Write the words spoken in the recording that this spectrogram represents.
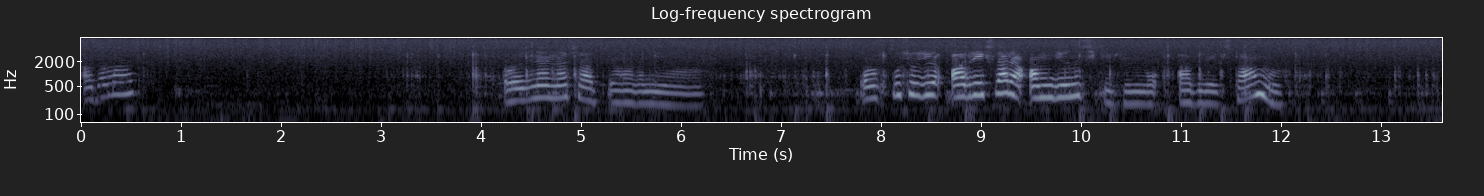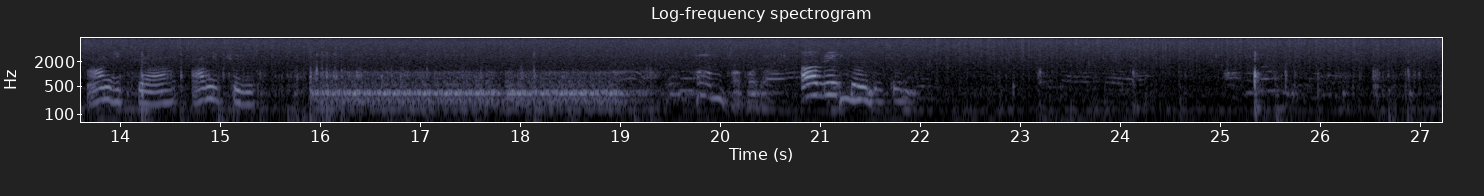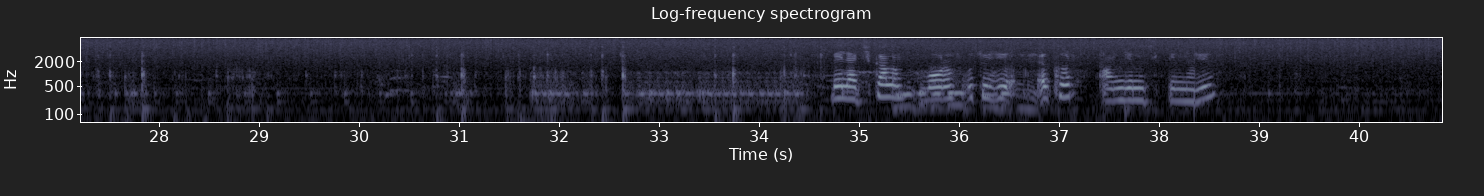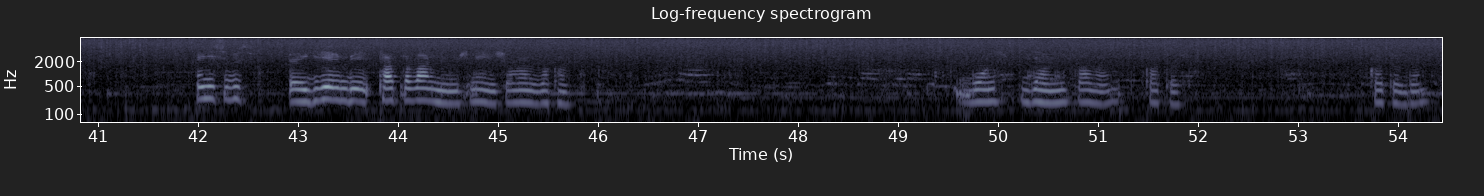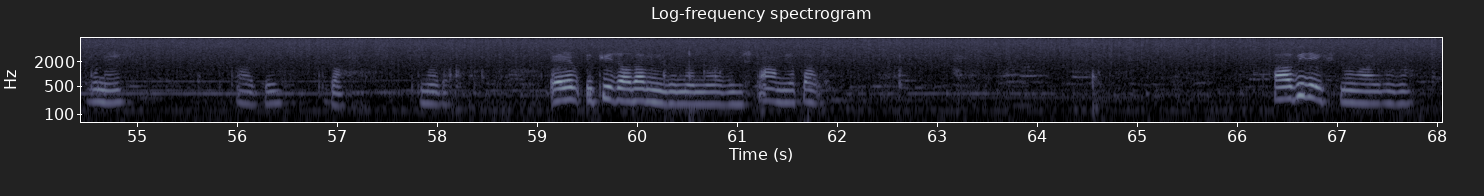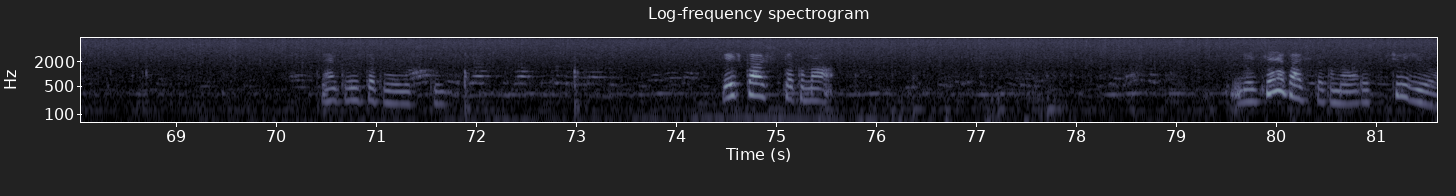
Adam al. Oyuna nasıl atacağım adam ya? Orospu çocuğu Abrex var ya amcığını sikeyim senin o Abrex tamam mı? Amcık ya. Amcık çocuk. Avrex öldürsün. Beyler çıkalım. Bu orospu çocuğu. Amcını sikeyim çocuğu. En iyisi biz e, gidelim bir takla var mıymış neymiş ona bir bakalım. Bonus düzenli falan katıl. Katıldım. Bu ne? Hadi. Güzel. Buna da. Eğer 200 adam öldürmem lazımmış. Tamam yaparız. Abi de mi var burada? Ben kırmızı takım olmak istiyorum. Geç karşı takıma. Geçsene karşı takıma. Orası çocuğu.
